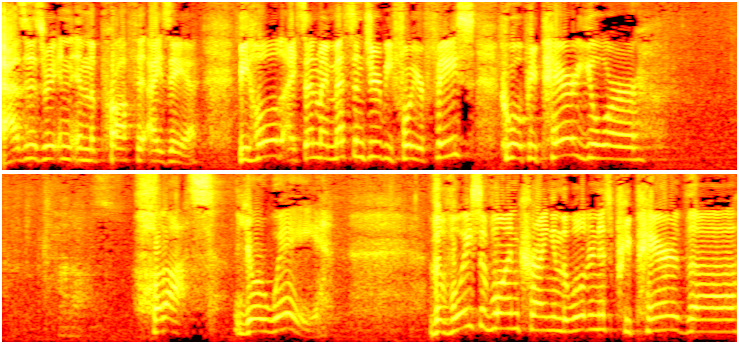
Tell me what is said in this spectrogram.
As it is written in the prophet Isaiah Behold, I send my messenger before your face who will prepare your. Hodos, your way. The voice of one crying in the wilderness, prepare the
